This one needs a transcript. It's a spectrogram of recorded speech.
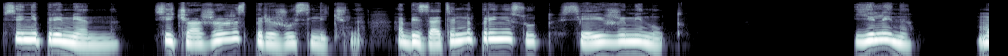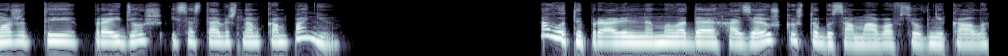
Все непременно. Сейчас же распоряжусь лично. Обязательно принесут сей же минут. Елена, может, ты пройдешь и составишь нам компанию? А вот и правильно, молодая хозяюшка, чтобы сама во все вникала.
